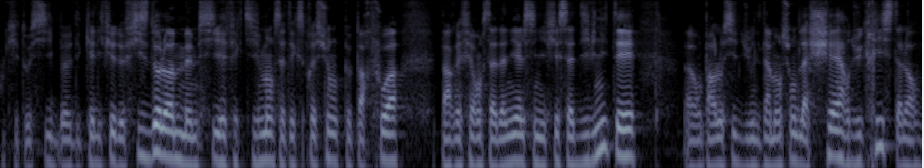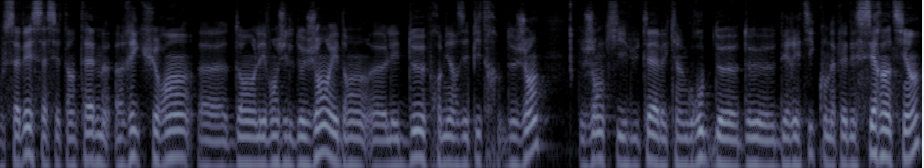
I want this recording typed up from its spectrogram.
ou qui est aussi euh, qualifié de fils de l'homme, même si effectivement cette expression peut parfois, par référence à Daniel, signifier sa divinité. Euh, on parle aussi d'une dimension de la chair du Christ. Alors vous savez, ça c'est un thème récurrent dans l'évangile de Jean et dans les deux premières épîtres de Jean. Jean qui luttait avec un groupe de- de- d'hérétiques qu'on appelait des Sérinthiens,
